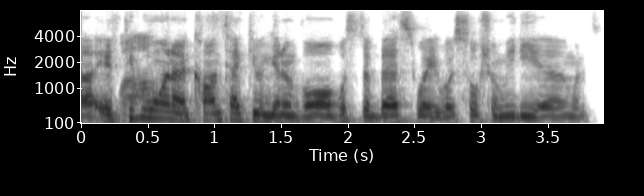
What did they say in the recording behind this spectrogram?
uh, if people want to contact you and get involved, what's the best way? What social media? What's,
